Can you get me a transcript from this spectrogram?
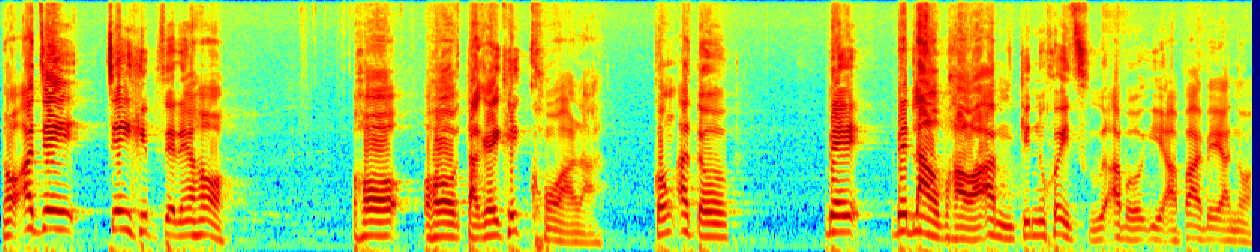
哦，啊，这这翕一个吼，互互大家去看啦。讲啊，都要要闹跑啊，啊，毋紧废除，啊，无伊后摆要安怎？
